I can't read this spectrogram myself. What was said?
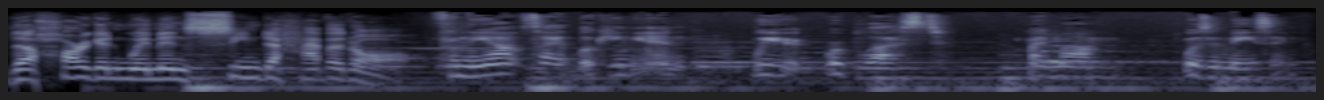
The Hargan women seem to have it all. From the outside looking in, we were blessed. My mom was amazing.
